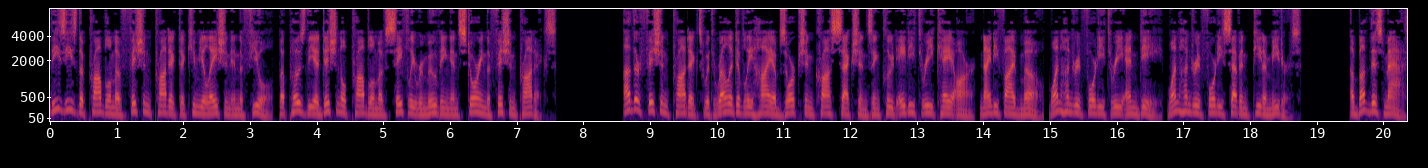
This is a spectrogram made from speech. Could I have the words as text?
These ease the problem of fission product accumulation in the fuel, but pose the additional problem of safely removing and storing the fission products. Other fission products with relatively high absorption cross-sections include 83 Kr, 95 mO, 143 Nd, 147 peta Above this mass,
